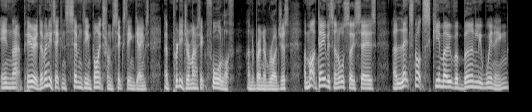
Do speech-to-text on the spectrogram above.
in that period. They've only taken 17 points from 16 games, a pretty dramatic fall off under Brendan Rodgers. And Mark Davidson also says, uh, let's not skim over Burnley winning.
